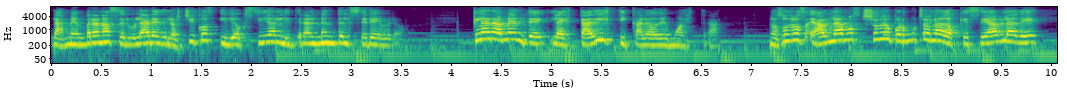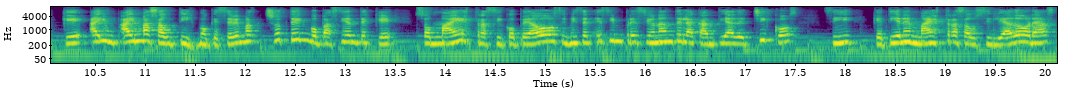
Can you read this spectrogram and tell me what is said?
las membranas celulares de los chicos y le oxidan literalmente el cerebro. Claramente la estadística lo demuestra. Nosotros hablamos, yo veo por muchos lados que se habla de que hay, hay más autismo, que se ve más... Yo tengo pacientes que son maestras psicopedagogos y me dicen, es impresionante la cantidad de chicos ¿sí? que tienen maestras auxiliadoras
